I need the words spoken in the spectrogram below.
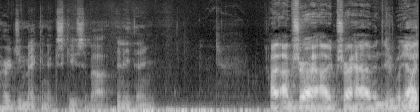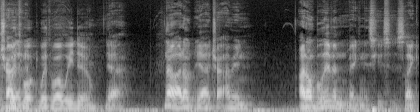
heard you make an excuse about anything. I, I'm sure I, I'm sure I have and do, but yeah, with, I try with to. what with what we do. Yeah. No, I don't. Yeah, I try. I mean, I don't believe in making excuses. Like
